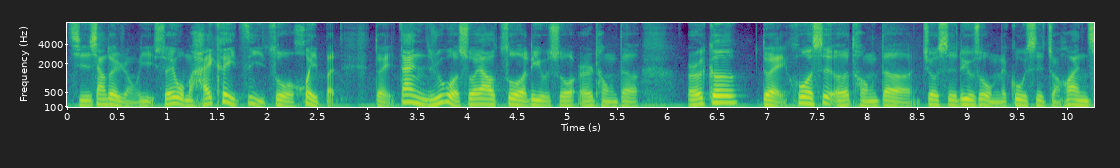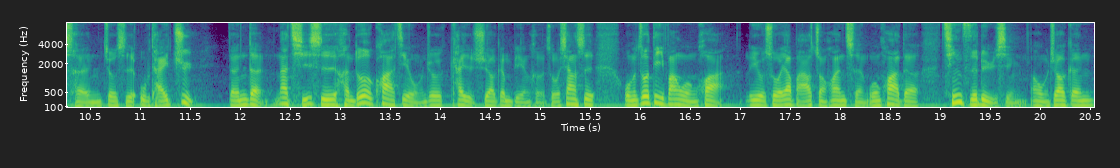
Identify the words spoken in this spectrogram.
其实相对容易，所以我们还可以自己做绘本。对，但如果说要做，例如说儿童的儿歌，对，或是儿童的，就是例如说我们的故事转换成就是舞台剧。等等，那其实很多的跨界，我们就开始需要跟别人合作，像是我们做地方文化，例如说要把它转换成文化的亲子旅行，那我们就要跟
